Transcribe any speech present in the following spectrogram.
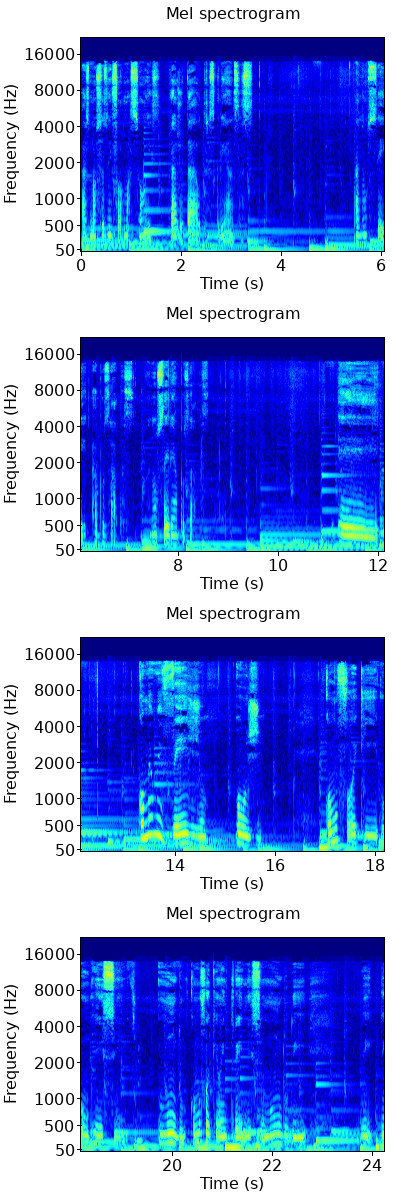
as nossas informações para ajudar outras crianças a não ser abusadas, a não serem abusadas. É, como eu me vejo hoje, como foi que esse mundo, como foi que eu entrei nesse mundo de, de, de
